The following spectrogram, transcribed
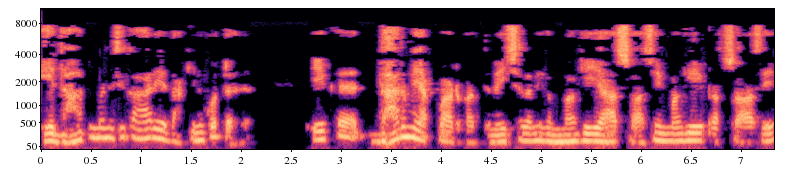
ඒ ධාතු මනසිකාරය දකිනකොට ඒක ධර්මයක් වඩපත් වෙන ඉස්සලා මේක මගේ ආස්වාසයෙන් මගේ ප්‍රස්වාසයේ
